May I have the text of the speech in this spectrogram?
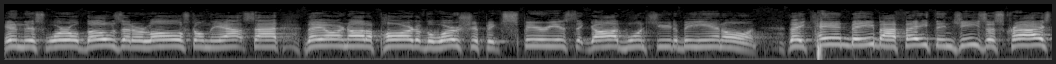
in this world, those that are lost on the outside, they are not a part of the worship experience that God wants you to be in on. They can be by faith in Jesus Christ,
